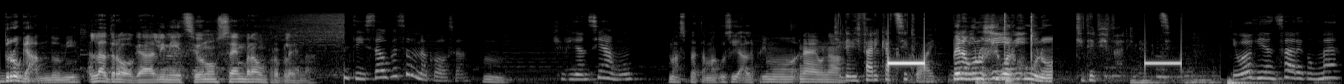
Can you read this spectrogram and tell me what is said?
Drogandomi. La droga all'inizio non sembra un problema. Senti, stavo pensando una cosa. Mm. Ci fidanziamo? Ma aspetta, ma così al primo... Non è una... Ti devi fare i cazzi tuoi. Appena conosci Vivi. qualcuno... Ti devi fare i cazzi. Ti vuoi fidanzare con me?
